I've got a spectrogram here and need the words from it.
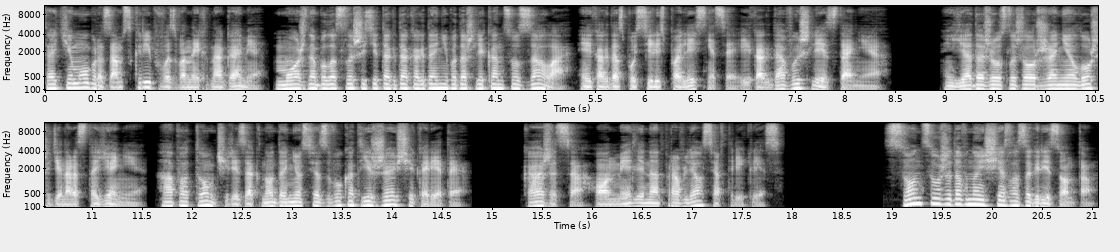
Таким образом, скрип, вызванный их ногами, можно было слышать и тогда, когда они подошли к концу зала, и когда спустились по лестнице, и когда вышли из здания. Я даже услышал ржание лошади на расстоянии, а потом через окно донёсся звук отъезжающей кареты. Кажется, он медленно отправлялся в Триклис. Солнце уже давно исчезло за горизонтом.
